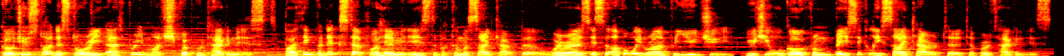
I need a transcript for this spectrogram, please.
Gojo started the story as pretty much the protagonist, but I think the next step for him is to become a side character, whereas it's the other way around for Yuji. Yuji will go from basically side character to protagonist.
